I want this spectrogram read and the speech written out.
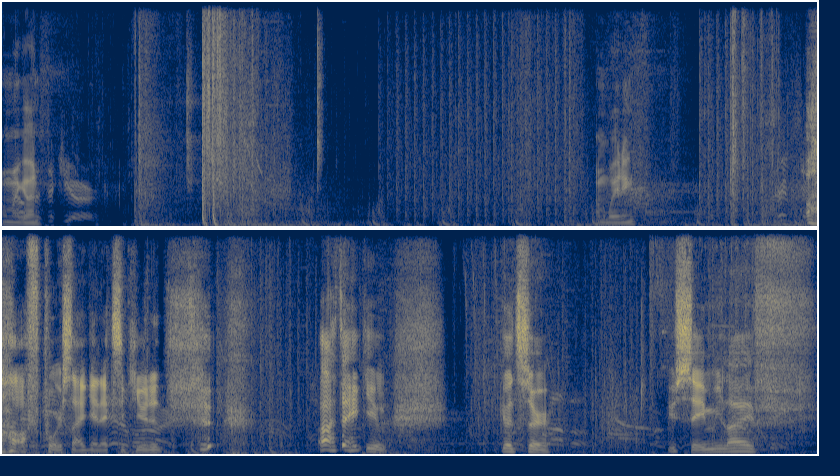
Oh my god. I'm waiting. Oh, of course I get executed. oh, thank you. Good sir. You saved me life.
